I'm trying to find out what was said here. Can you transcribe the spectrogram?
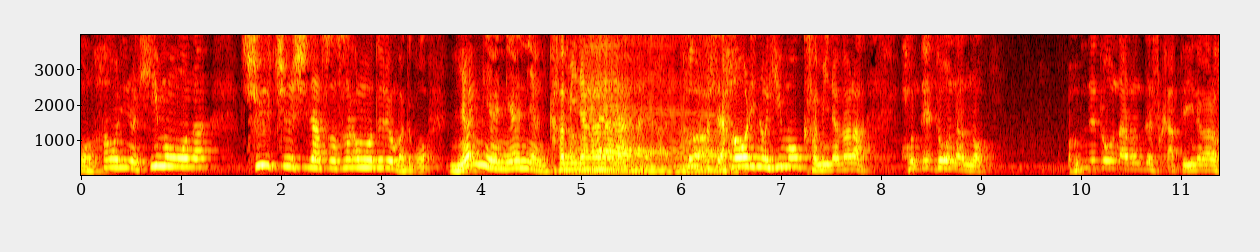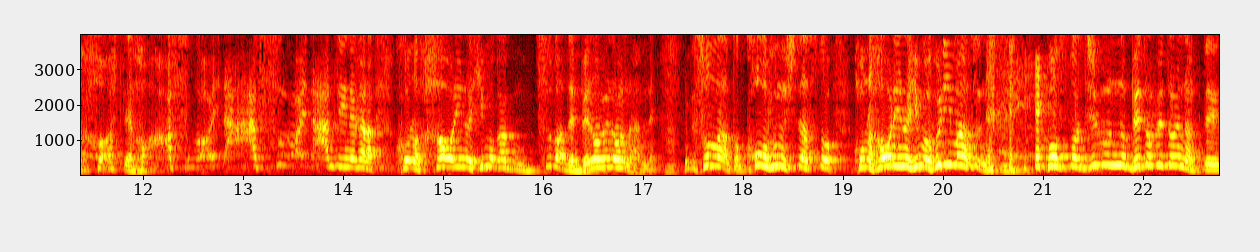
この羽織の紐をな集中しだすと坂本龍馬ってこうニャンニャンニャンニャン噛みながらな。こうして羽織の紐を噛みながらほんでどうなんの？ほんでどうなるんですかって言いながらこうして「ああすごいなすごいな」って言いながらこの羽織の紐が唾でベロベロになんねん。でその後興奮しだすとこの羽織の紐振り回すねん。そうすると自分のベトベトになって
